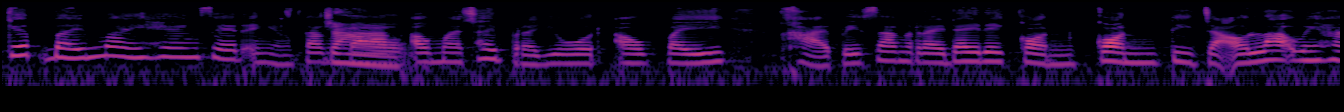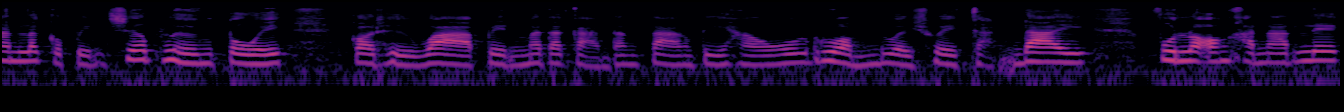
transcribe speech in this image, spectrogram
เก็บใบไม้แห้งเศษอะไรอย่างต่างเจ้าๆเอามาใช้ประโยชน์ เอาไปขายไปสร้างรายได้ได้ก่อน ก่อนตีจะเอาละไว้หันแล้วก็เป็นเชื้อเพลิงตัวก็ถือว่าเป็นมาตรการต่างๆ ตีเฮารวมด้วยช่วยกันได้ฝุ่นละอองขนาดเล็ก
